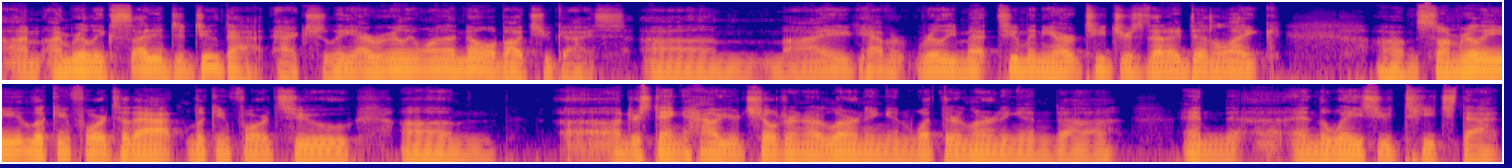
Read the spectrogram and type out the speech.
I'm I'm really excited to do that. Actually, I really want to know about you guys. Um, I haven't really met too many art teachers that I didn't like, um, so I'm really looking forward to that. Looking forward to um, uh, understanding how your children are learning and what they're learning and uh, and uh, and the ways you teach that.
